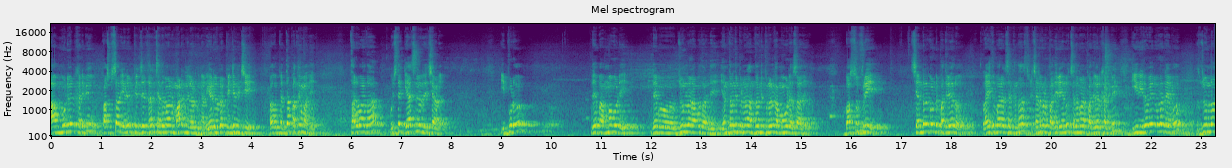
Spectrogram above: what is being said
ఆ మూడు వేలు కలిపి ఫస్ట్ సారి ఏడు వేలు పింఛన్ ఇస్తాను. చంద్రబాబు మాట నిలబడుకున్నారు ఏడు వేలు పింఛన్ ఇచ్చి ఒక పెద్ద పథకం అది. తర్వాత ఉచిత గ్యాస్ సిలిండర్ ఇచ్చాడు. ఇప్పుడు రేపు అమ్మఒడి రేపు జూన్లో రాబోతుంది. ఎంతమంది పిల్లలు అంతమంది పిల్లలకు అమ్మఒడి వస్తుంది. బస్సు ఫ్రీ. సెంట్రల్ గవర్నమెంట్ పదివేలు. రైతు భరోసా కింద సెంట్రల్ పదివేలు చంద్రబాబు పదివేలు కలిపి ఈ ఇరవై వేలు కూడా రేపు జూన్లో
